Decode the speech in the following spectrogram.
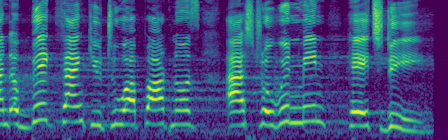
And a big thank you to our partners, Astro Winmin HD.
